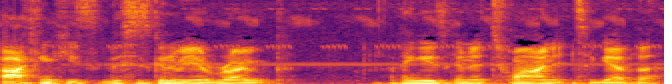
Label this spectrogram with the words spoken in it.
Ah, I think he's, this is going to be a rope. I think he's going to twine it together.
